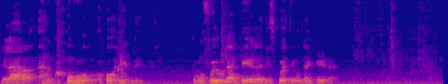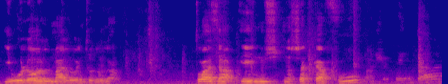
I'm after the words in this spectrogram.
Era algo horrible, como fue una guerra, después de una guerra. e olol malo em todo lado. Trois ans, e no, no Chacafu, En cada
